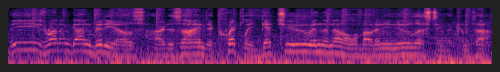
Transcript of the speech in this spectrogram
These run and gun videos are designed to quickly get you in the know about any new listing that comes up.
